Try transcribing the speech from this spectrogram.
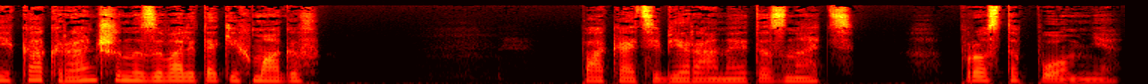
И как раньше называли таких магов? Пока тебе рано это знать. Просто помни,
